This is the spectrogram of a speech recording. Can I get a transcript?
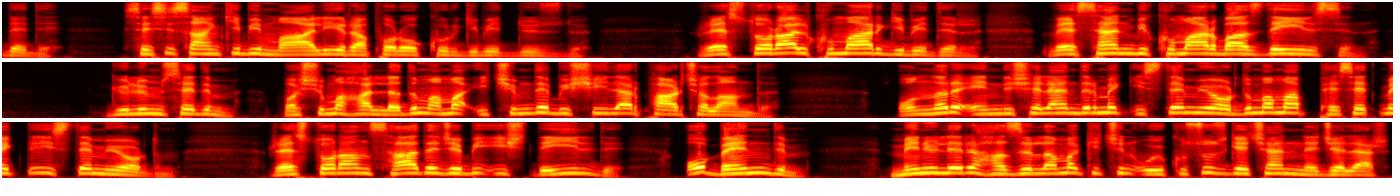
dedi. Sesi sanki bir mali rapor okur gibi düzdü. Restoral kumar gibidir ve sen bir kumarbaz değilsin. Gülümsedim, başımı halladım ama içimde bir şeyler parçalandı. Onları endişelendirmek istemiyordum ama pes etmek de istemiyordum. Restoran sadece bir iş değildi, o bendim. Menüleri hazırlamak için uykusuz geçen neceler,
